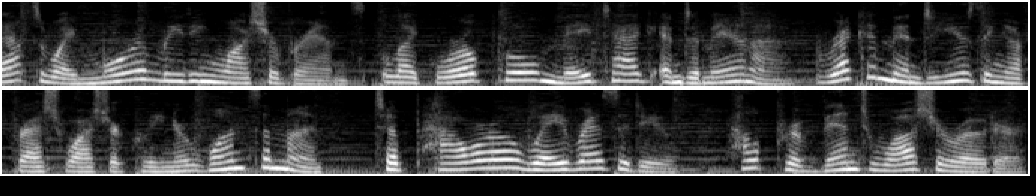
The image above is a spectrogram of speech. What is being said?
That's why more leading washer brands like Whirlpool, Maytag, and Amana recommend using Afresh washer cleaner once a month to power away residue, help prevent washer odor,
